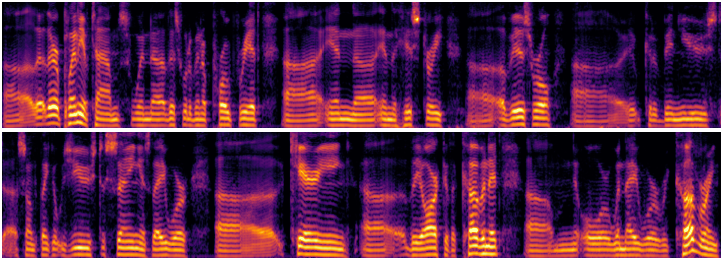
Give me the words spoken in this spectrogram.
there are plenty of times when this would have been appropriate in in the history of Israel. Uh, it could have been used, uh, some think it was used to sing as they were uh, carrying uh, the Ark of the Covenant um, or when they were recovering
